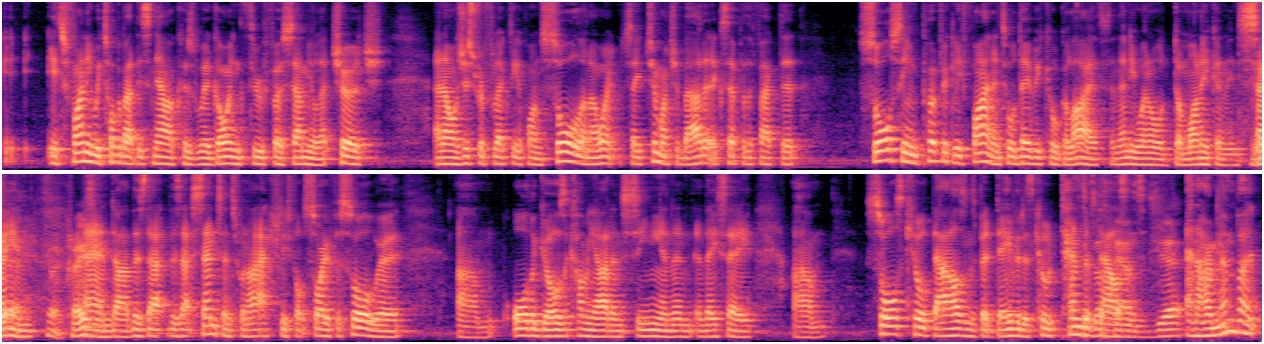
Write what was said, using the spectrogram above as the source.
it, it's funny we talk about this now because we're going through First Samuel at church, and I was just reflecting upon Saul, and I won't say too much about it except for the fact that Saul seemed perfectly fine until David killed Goliath, and then he went all demonic and insane. Yeah, crazy. And uh, there's that there's that sentence when I actually felt sorry for Saul, where um, all the girls are coming out and singing, and, and, and they say, um, "Saul's killed thousands, but David has killed tens of thousands." thousands, yeah. And I remember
